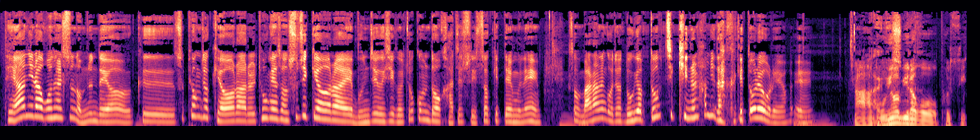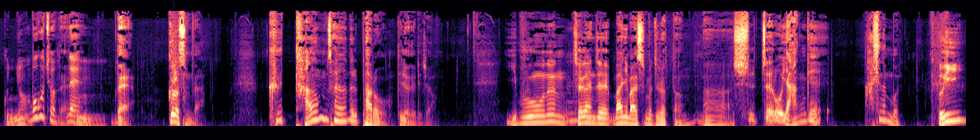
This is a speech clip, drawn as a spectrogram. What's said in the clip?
대안이라고는 할 수는 없는데요. 그 수평적 계열화를 통해서 수직 계열화의 문제 의식을 조금 더 가질 수 있었기 때문에 그래서 음. 말하는 거죠. 농협도 치킨을 합니다. 그게 또래오래요. 예. 아, 알겠습니다. 농협이라고 볼 수 있군요. 뭐그죠? 네. 네. 음. 네. 그렇습니다. 그 다음 사연을 바로 들려드리죠. 이분은 음. 제가 이제 많이 말씀을 드렸던, 아, 실제로 양계 하시는 분, 의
